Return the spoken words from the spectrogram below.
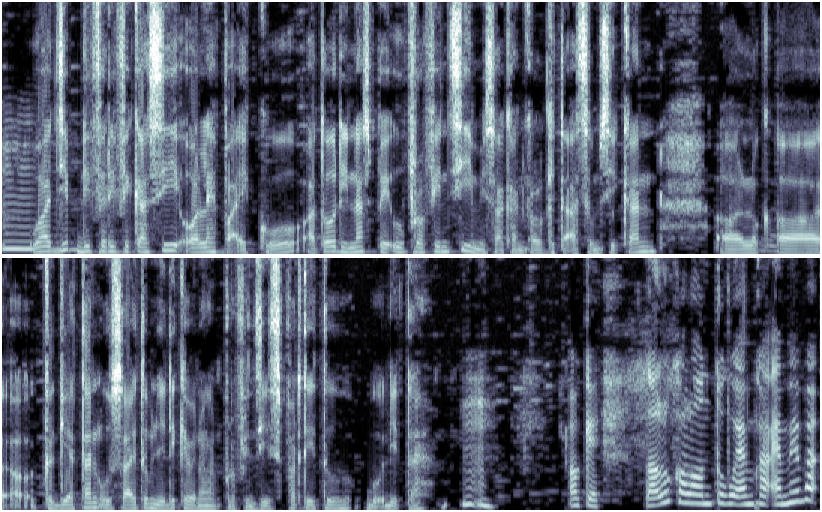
Hmm. Wajib diverifikasi oleh Pak Eko atau Dinas PU provinsi misalkan kalau kita asumsikan uh, uh, kegiatan usaha itu menjadi kewenangan provinsi seperti itu, Bu Dita. Hmm. Oke, lalu kalau untuk UMKM-nya, Pak?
